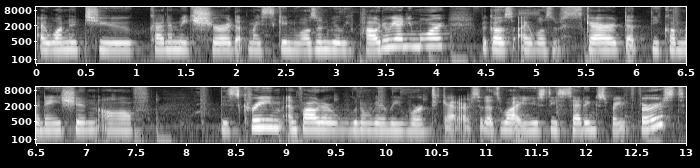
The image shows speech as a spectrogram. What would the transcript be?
I wanted to kind of make sure that my skin wasn't really powdery anymore because I was scared that the combination of this cream and powder wouldn't really work together. So that's why I used the setting spray first.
